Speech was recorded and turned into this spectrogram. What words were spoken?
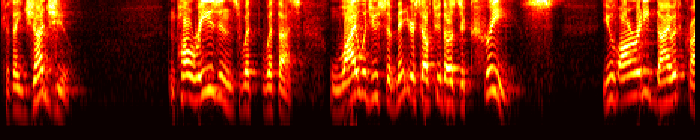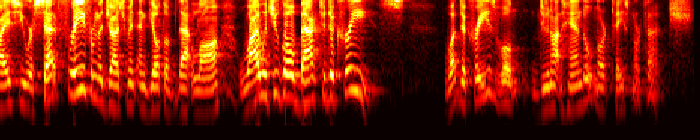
Because they judge you. And Paul reasons with, with us why would you submit yourself to those decrees? You've already died with Christ. You were set free from the judgment and guilt of that law. Why would you go back to decrees? What decrees? will do not handle, nor taste, nor touch.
